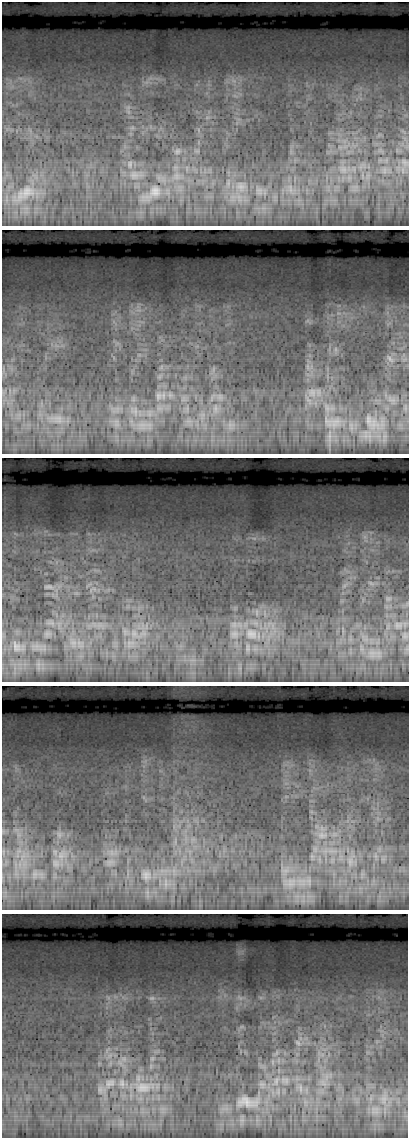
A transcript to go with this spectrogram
เป็นเลือดไอเป็นเลือดเขาก็มาเอ็กซเรย์ที่อุบลเนี่ย คนเราวแล้วข้ามฟากไปเอ็กซเรย์เอ็กซเรย์ปั๊บเขาเห็นว่ามีสัตว์ตัวหนึ่งที่อยู่ข้างในแล้วเคลื่อนที่ได้เดินหน้าอยู่ตลอดเขาก็ พอเกซเรย์ปั๊บเขาเจาะดูก็เอาตะกี้ดึงปิงยาวขนาดนี้นะตอนนั้นมันพอมันยืดมาปั๊บใส่ผ่าสเตเลสเป็น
